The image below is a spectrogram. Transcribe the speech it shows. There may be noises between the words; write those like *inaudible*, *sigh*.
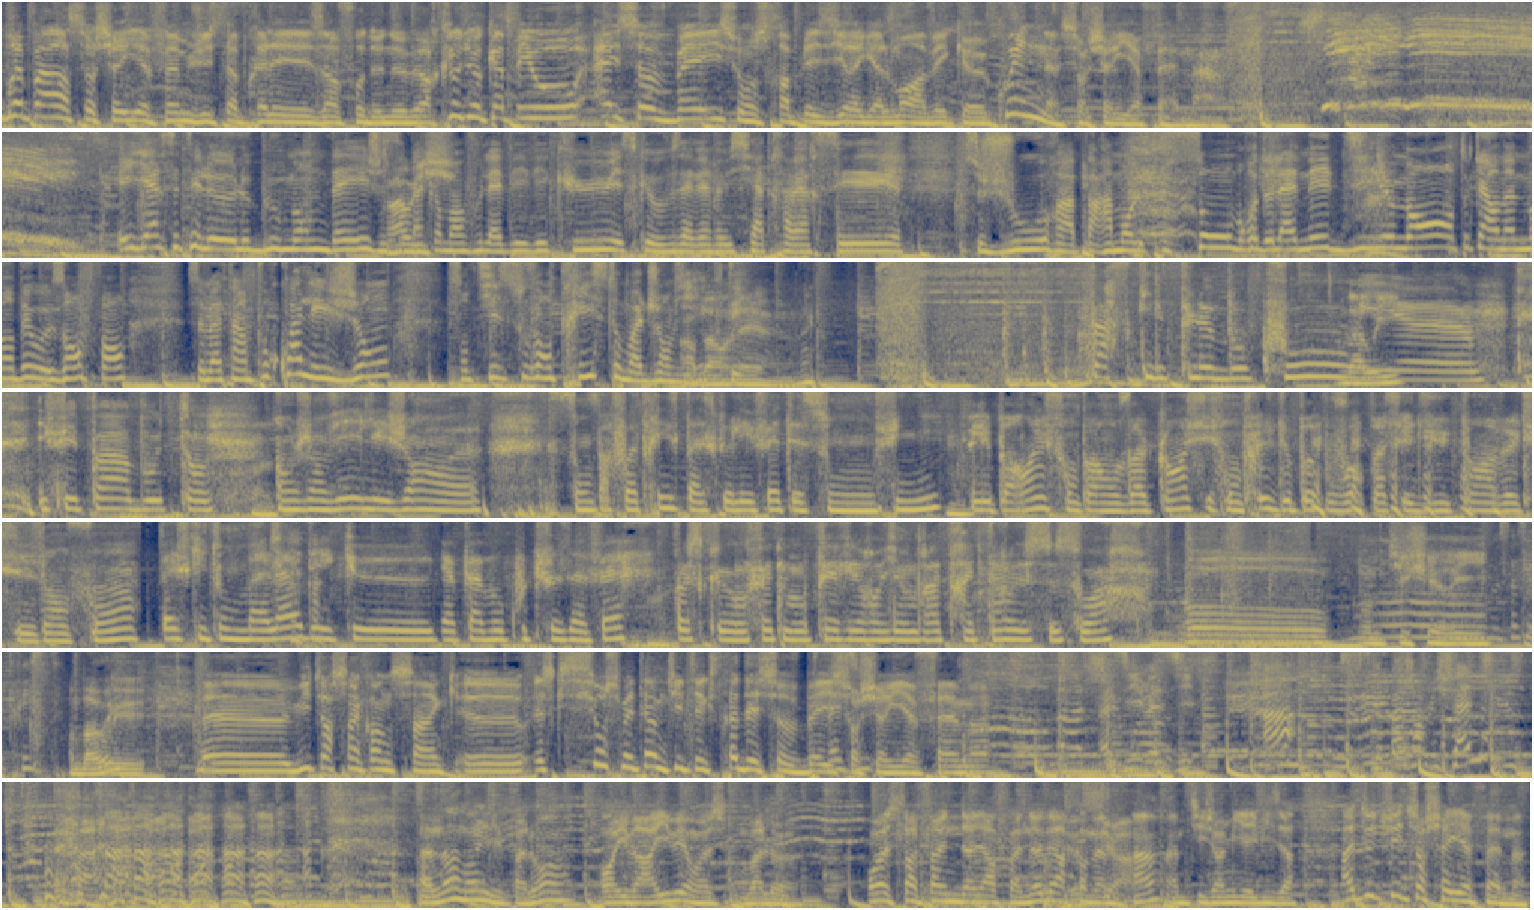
prépare sur Chéri FM juste après les infos de 9h. Claudio Capéo, Ace of Base. On se fera plaisir également avec euh, Queen sur Chéri FM. Et hier, c'était le, le Blue Monday. Je ne sais Ah pas oui. comment vous l'avez vécu. Est-ce que vous avez réussi à traverser ce jour apparemment le plus *laughs* sombre de l'année dignement? En tout cas, on a demandé aux enfants ce matin pourquoi les gens sont-ils souvent tristes au mois de janvier? Ah bah, Écoutez. Qu'il pleut beaucoup Bah oui. et euh, il fait pas beau temps. En janvier, les gens euh, sont parfois tristes parce que les fêtes elles sont finies. Les parents, ils sont pas en vacances, ils sont tristes de pas pouvoir passer du *laughs* temps avec ses enfants. Parce qu'ils tombent malades et qu'il n'y a pas beaucoup de choses à faire. Parce que en fait mon père il reviendra très tard ce soir. Oh, mon petit chéri. Ça, c'est triste. Ah bah oui. Euh, 8h55. Euh, Est-ce que si on se mettait un petit extrait des Soft Base Vas-y. sur Chéri FM Vas-y, vas-y. Ah, ce serait pas Jean-Michel *laughs* Ah non, non, il est pas loin. Bon, il va arriver, on va, on va le... On va se la faire une dernière fois, 9h quand même, hein Un petit Jean-Michel Ibiza. A tout de suite sur Chéri FM.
